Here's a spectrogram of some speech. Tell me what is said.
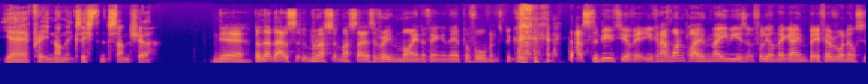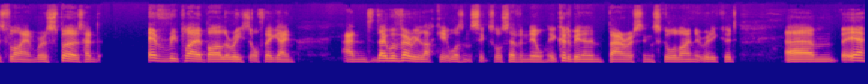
yeah, pretty non-existent Sancho. Yeah, but that that's we must must say that's a very minor thing in their performance because that's the beauty of it. You can have one player who maybe isn't fully on their game, but if everyone else is flying, whereas Spurs had every player bar Lloris off their game, and they were very lucky it wasn't six or seven nil. It could have been an embarrassing scoreline. It really could. Um, but yeah,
